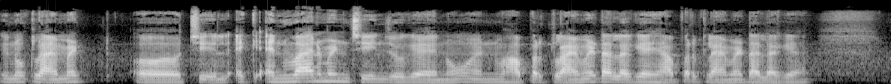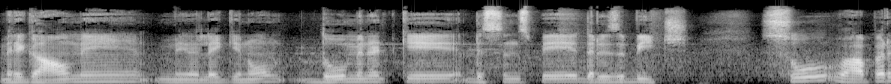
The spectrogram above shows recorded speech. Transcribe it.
you know climate एक एनवायरनमेंट चेंज हो गया है नो एंड वहाँ पर क्लाइमेट अलग है, यहाँ पर क्लाइमेट अलग है। मेरे गाँव में लाइक यू नो दो मिनट के डिस्टेंस पे देर इज़ अ बीच सो वहाँ पर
